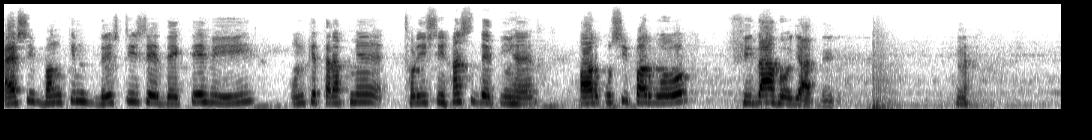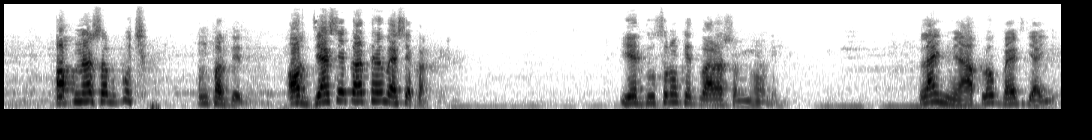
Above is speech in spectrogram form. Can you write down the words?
ऐसी बंकिम दृष्टि से देखते हुए उनके तरफ़ में थोड़ी सी हंस देती हैं और उसी पर वो फिदा हो जाते हैं। अपना सब कुछ उन पर दे दे। और जैसे कहते हैं, वैसे करते ये दूसरों के द्वारा संभव नहीं। लाइन में आप लोग बैठ जाइए।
